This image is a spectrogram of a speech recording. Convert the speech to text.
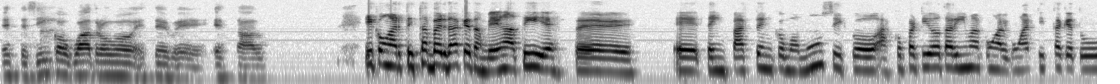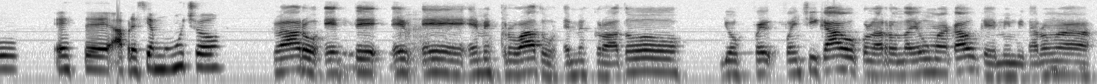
este, cinco o cuatro este, eh, estados. Y con artistas, ¿verdad? Que también a ti este, eh, te impacten como músico. ¿Has compartido tarima con algún artista que tú este, aprecias mucho? Claro, este, eh, eh, el Croato, el Croato, yo fue, fue en Chicago con la ronda de Macao, que me invitaron a,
